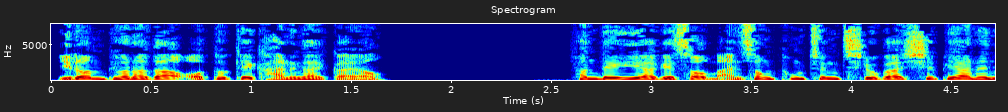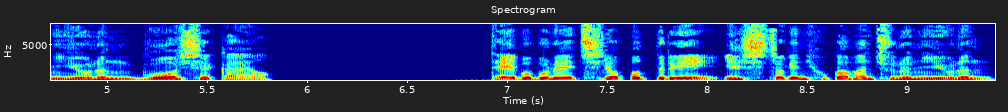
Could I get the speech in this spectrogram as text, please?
이런 변화가 어떻게 가능할까요? 현대의학에서 만성 통증 치료가 실패하는 이유는 무엇일까요? 대부분의 치료법들이 일시적인 효과만 주는 이유는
